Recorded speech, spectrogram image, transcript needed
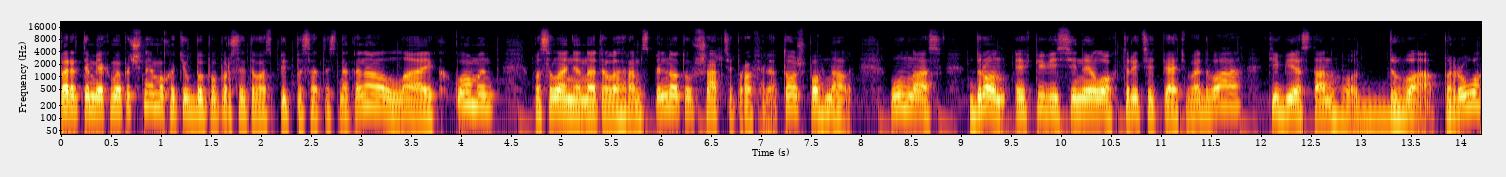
Перед тим як ми почнемо, хотів би попросити вас підписатись на канал, лайк, комент, посилання на телеграм-спільноту в шапці профіля. Тож погнали. У нас дрон FPV Cineolog 35V2, TBS Tango 2 Pro,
